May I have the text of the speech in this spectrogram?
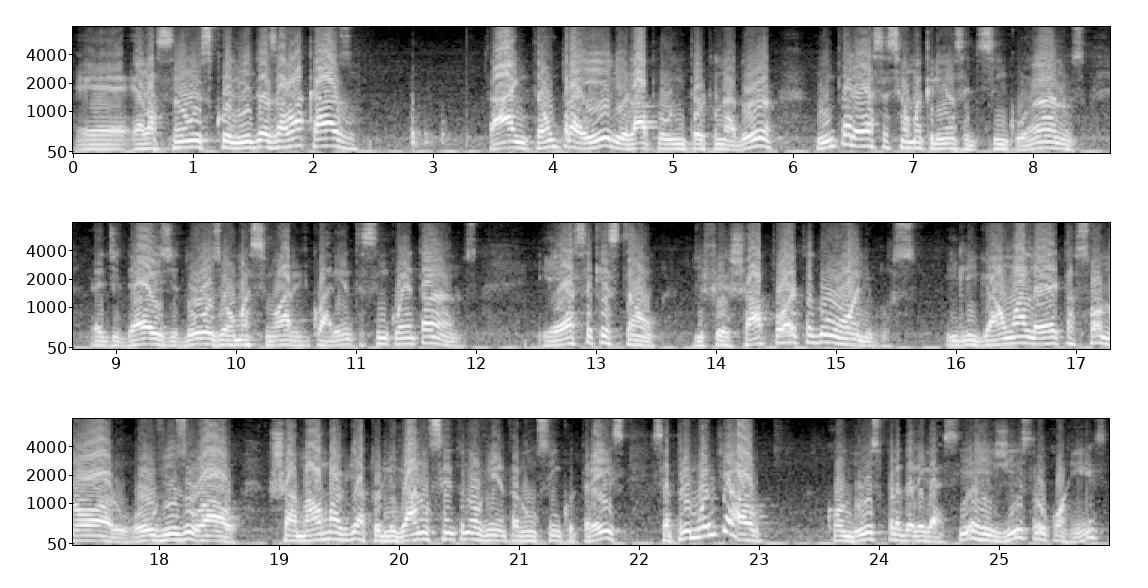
é, elas são escolhidas ao acaso. Tá? Então, para ele, lá para o importunador, não interessa se é uma criança de 5 anos, é de 10, de 12 ou uma senhora de 40, 50 anos. E essa questão de fechar a porta do ônibus e ligar um alerta sonoro ou visual, chamar uma viatura, ligar no 190, no 153, isso é primordial. Conduz para a delegacia, registra a ocorrência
